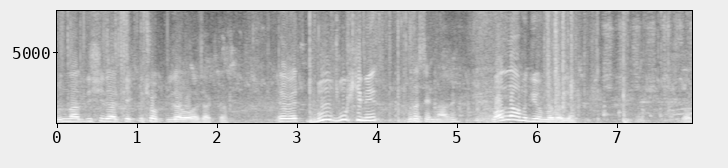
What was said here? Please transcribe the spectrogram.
Bunlar dişili erkekli çok güzel olacaklar. Evet bu bu kimin? Bu da senin abi. Vallahi mı diyorum babacığım? Bak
